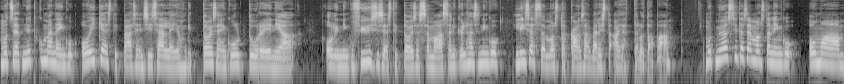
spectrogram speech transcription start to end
Mutta se, että nyt kun mä niinku oikeasti pääsin sisälle johonkin toiseen kulttuuriin ja olin niinku fyysisesti toisessa maassa, niin kyllähän se niinku lisäsi semmoista kansainvälistä ajattelutapaa. Mutta myös sitä semmoista niinku omaa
